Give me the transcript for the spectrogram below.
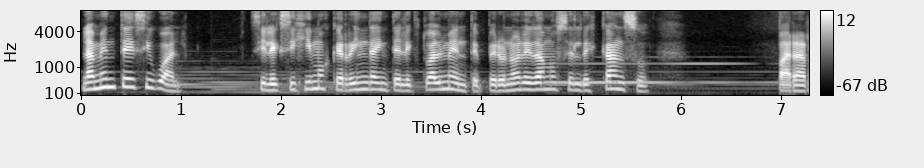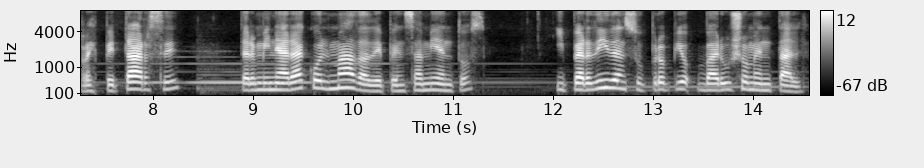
La mente es igual. Si le exigimos que rinda intelectualmente, pero no le damos el descanso para respetarse, terminará colmada de pensamientos y perdida en su propio barullo mental.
